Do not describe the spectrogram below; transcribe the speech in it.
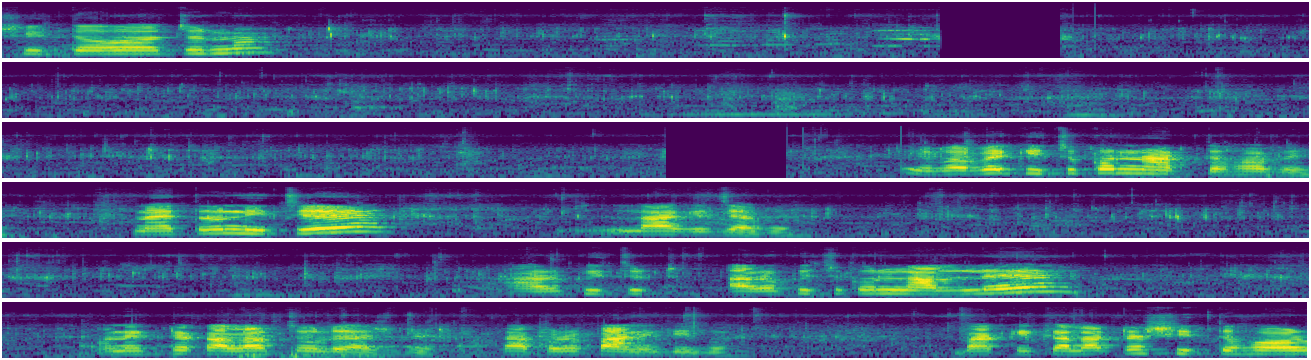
সিদ্ধ হওয়ার জন্য এভাবে কিছুক্ষণ নাড়তে হবে নয়তো নিচে লাগে যাবে। আরও কিছু আরও কিছুক্ষণ নাড়লে অনেকটা কালার চলে আসবে, তারপরে পানি দিব। বাকি কালারটা সিদ্ধ হওয়ার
